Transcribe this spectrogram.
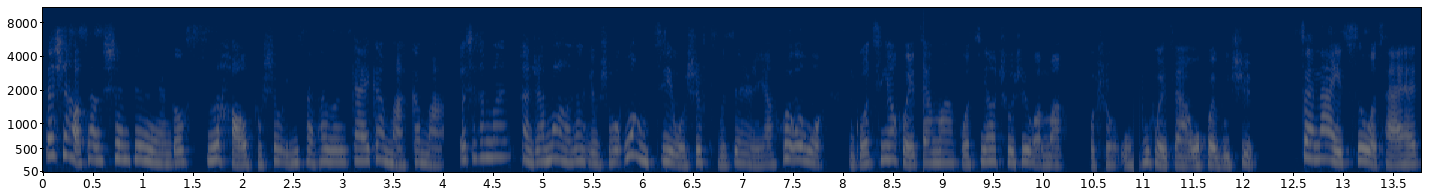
但是好像身边的人都丝毫不受影响，他们该干嘛干嘛，而且他们感觉他们好像有时候忘记我是福建人一样，会问我你国庆要回家吗？国庆要出去玩吗？我说我不回家，我回不去。在那一次，我才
